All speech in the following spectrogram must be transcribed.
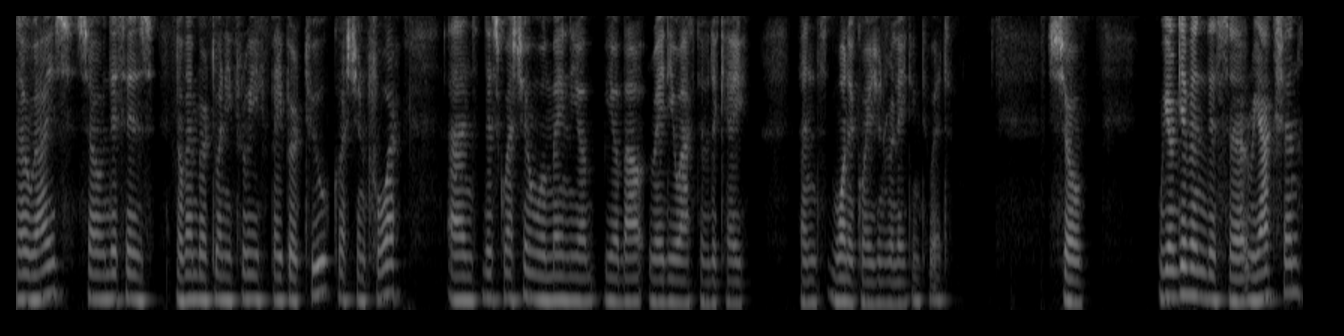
Hello guys, so this is November 23 paper 2 question 4 and this question will mainly be about radioactive decay and one equation relating to it. So we are given this uh, reaction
